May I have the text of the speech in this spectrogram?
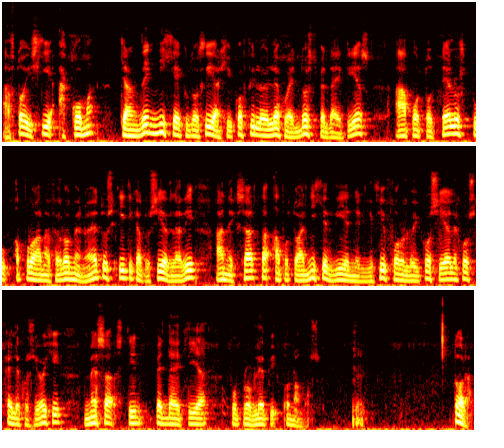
αυτό ισχύει ακόμα και αν δεν είχε εκδοθεί αρχικό φύλλο ελέγχου εντός της πενταετίας από το τέλος του προαναφερόμενου έτους ή την κατ' ουσία δηλαδή ανεξάρτητα από το αν είχε διενεργηθεί φορολογικός ή έλεγχος, έλεγχος ή όχι μέσα στην πενταετία που προβλέπει ο νόμος. Τώρα,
